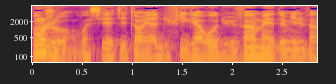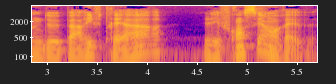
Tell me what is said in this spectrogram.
Bonjour, voici l'éditorial du Figaro du 20 mai 2022 par Yves Tréhard, Les Français en rêve.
